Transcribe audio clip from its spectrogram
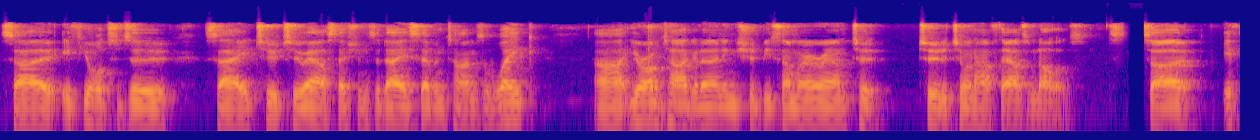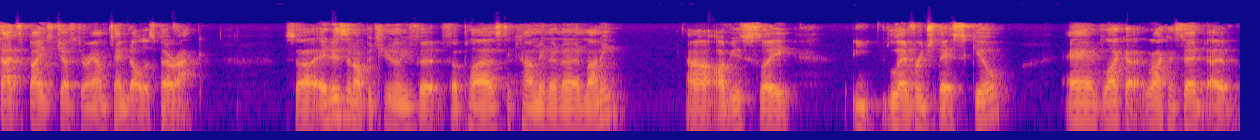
So if you're to do, say, two two-hour sessions a day, seven times a week, uh, your on-target earnings should be somewhere around two, two to two and a half thousand dollars. So if that's based just around ten dollars per rack, so it is an opportunity for, for players to come in and earn money. Uh, obviously, leverage their skill, and like I, like I said, uh,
